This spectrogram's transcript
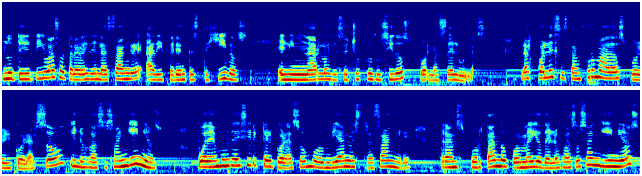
nutritivas a través de la sangre a diferentes tejidos, eliminar los desechos producidos por las células, las cuales están formadas por el corazón y los vasos sanguíneos. Podemos decir que el corazón bombea nuestra sangre, transportando por medio de los vasos sanguíneos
